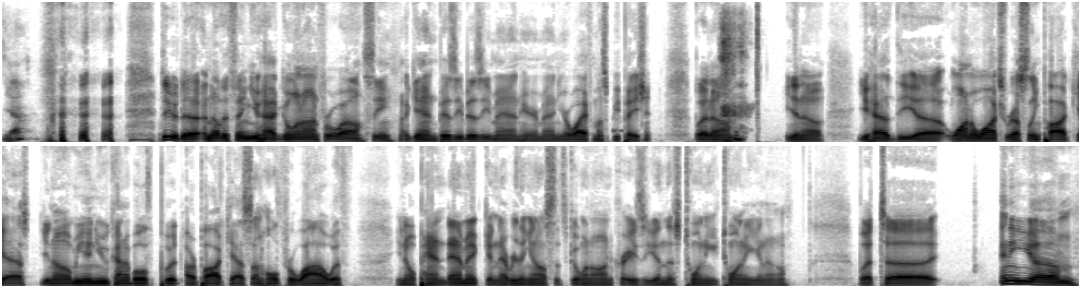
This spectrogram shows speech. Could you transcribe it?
Yeah. Dude, uh, another thing you had going on for a while. See, again, busy, busy man here, man. Your wife must be patient. But, um, you know, you had the uh, Want to Watch Wrestling podcast. You know, me and you kind of both put our podcasts on hold for a while with, you know, pandemic and everything else that's going on crazy in this 2020, you know. But, uh, any, um,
